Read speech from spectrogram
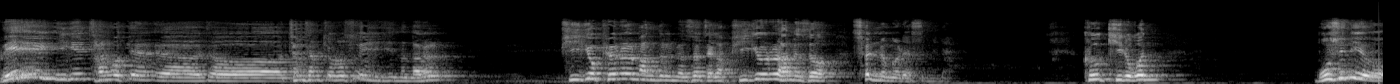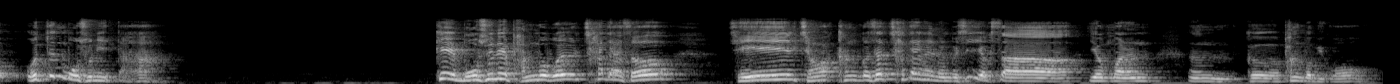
왜 이게 잘못된 어, 저 정상적으로 쓰여지는가를 비교표를 만들면서 제가 비교를 하면서 설명을 했습니다. 그 기록은 모순이 어떤 모순이 있다. 그 모순의 방법을 찾아서 제일 정확한 것을 찾아내는 것이 역사 연구하는 음, 그 방법이고,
